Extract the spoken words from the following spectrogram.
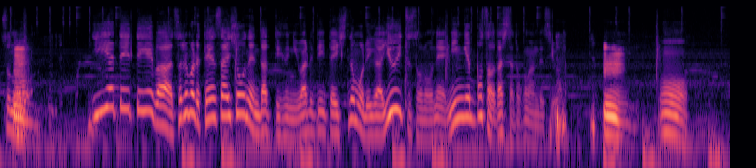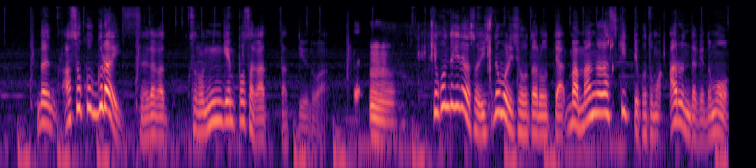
その、うん言い当てって言えば、それまで天才少年だっていう風に言われていた石森が唯一そのね、人間っぽさを出したとこなんですよ。うん。うん。だあそこぐらいですね。だから、その人間っぽさがあったっていうのは。うん。基本的にはそう石森章太郎って、まあ、漫画が好きっていうこともあるんだけども、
